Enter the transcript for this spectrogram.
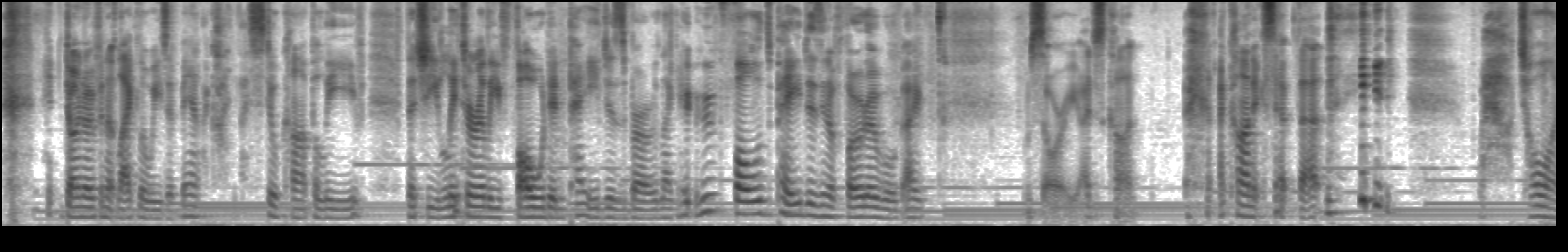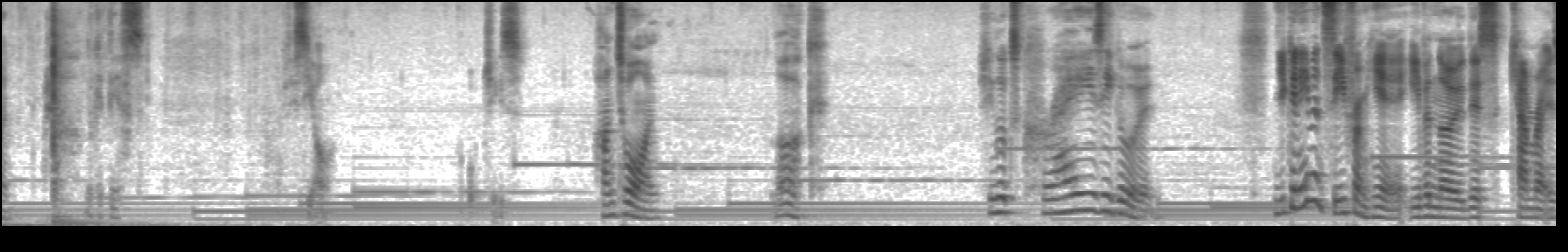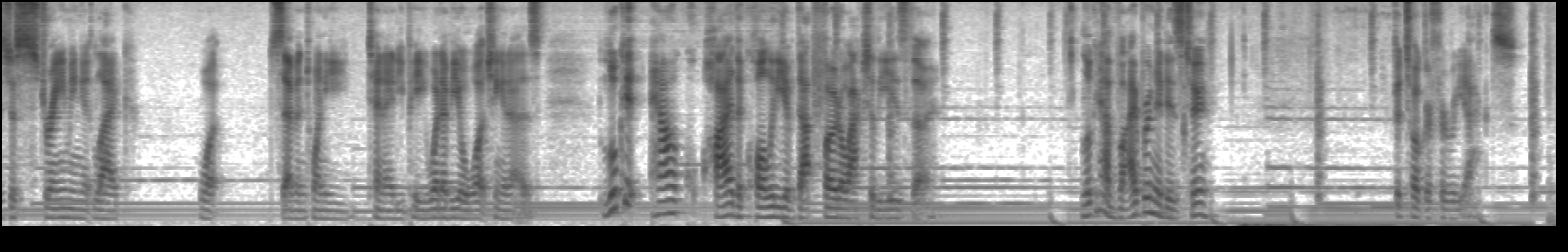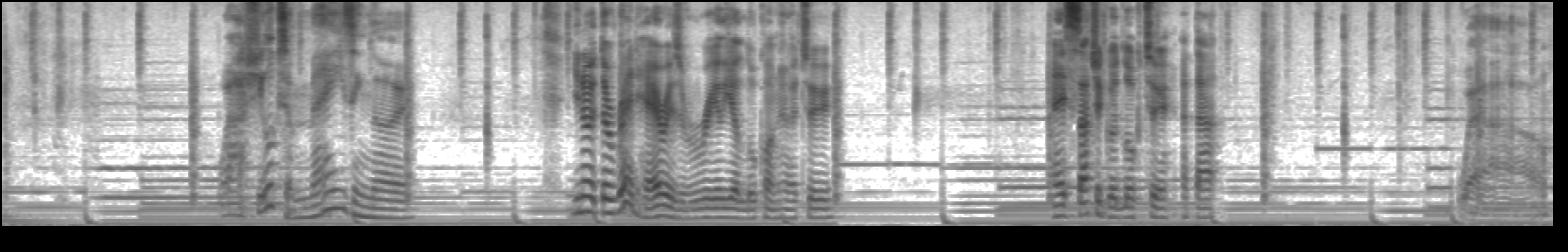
Don't open it like Louisa. Man, I can't, I still can't believe that she literally folded pages, bro. Like who, who folds pages in a photo book? I I'm sorry. I just can't I can't accept that. wow, Chowon. Wow, look at this. Look at this, y'all. Oh, jeez. Hantoan. Look. She looks crazy good. You can even see from here, even though this camera is just streaming at like, what, 720, 1080p, whatever you're watching it as. Look at how high the quality of that photo actually is though. Look at how vibrant it is too. Photographer reacts. Wow, she looks amazing though. You know, the red hair is really a look on her too. And it's such a good look too at that. Wow.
